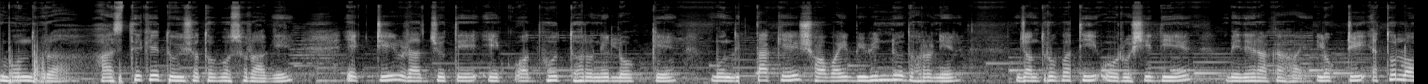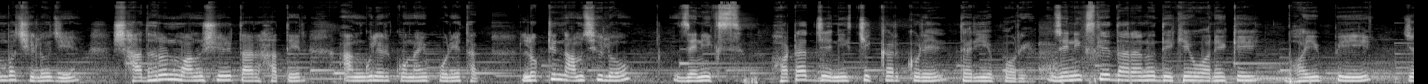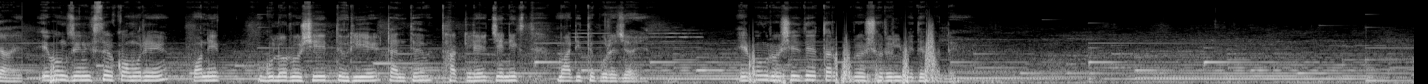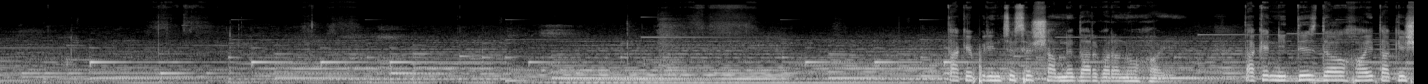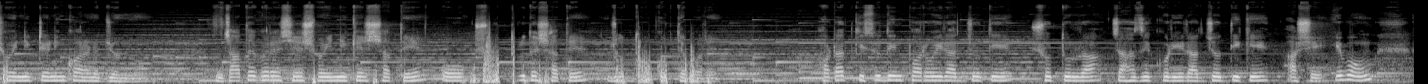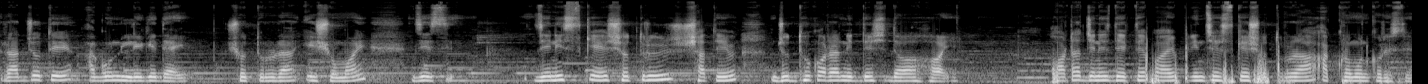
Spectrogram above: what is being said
বন্ধুরা, আজ থেকে দুই শত বছর আগে একটি রাজ্যতে এক অদ্ভুত ধরনের লোককে বন্দি তাকে সবাই বিভিন্ন ধরনের যন্ত্রপাতি ও রশি দিয়ে বেঁধে রাখা হয়। লোকটি এত লম্বা ছিল যে সাধারণ মানুষের তার হাতের আঙ্গুলের কোনায় পড়ে থাক লোকটির নাম ছিল জেনিক্স। হঠাৎ জেনিক্স চিৎকার করে দাঁড়িয়ে পড়ে। জেনিক্সকে দাঁড়ানো দেখে অনেকেই ভয় পেয়ে যায় এবং জেনিক্সের কোমরে অনেকগুলো রশি ধরিয়ে টানতে থাকলে জেনিক্স মাটিতে পড়ে যায় এবং রশিদে তার পুরো শরীর বেঁধে ফেলে। তাকে প্রিন্সেসের সামনে দাঁড় করানো হয়। তাকে নির্দেশ দেওয়া হয় তাকে সৈনিক ট্রেনিং করানোর জন্য। যাতে করে সে সৈনিকের সাথে ও শত্রুদের সাথে যুদ্ধ করতে পারে। হঠাৎ কিছুদিন পর ওই রাজ্যতে শত্রুরা জাহাজে করে রাজ্যর দিকে আসে এবং রাজ্যতে আগুন লেগে দেয়। শত্রুরা এ সময় যে জেনিসকে শত্রুর সাথে যুদ্ধ করার নির্দেশ দেওয়া হয়। হঠাৎ জিনিস দেখতে পায় প্রিন্সেসকে শত্রুরা আক্রমণ করেছে।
